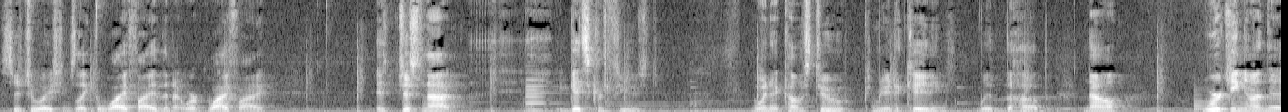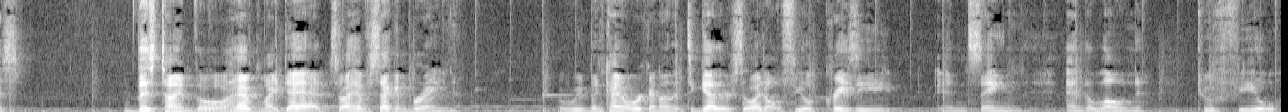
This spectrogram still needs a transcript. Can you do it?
situations, like the Wi Fi, the network Wi Fi, is just not, it gets confused when it comes to communicating with the hub. Now, working on this, this time though, I have my dad, so I have a second brain. We've been kind of working on it together, so I don't feel crazy, insane, and alone to feel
